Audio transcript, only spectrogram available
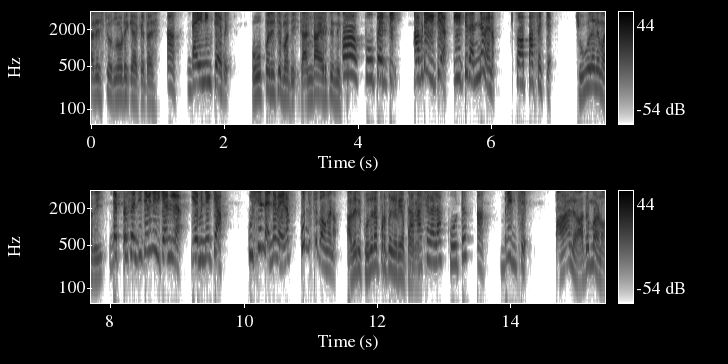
ലിസ്റ്റ് ഒന്നുകൂടി കേക്കട്ടെ? ആ ഡൈനിങ് ടേബിൾ പൂപ്പരുത്തി മതി രണ്ടായിരത്തി ഓ നിൽക്കും പൂപ്പരുത്തി. അവിടെ ഈട്ടിയാ ഈട്ടി തന്നെ വേണം. സോഫ സെറ്റ് ചൂരൽ മതി. റെപ്രസെന്റേറ്റീവിന് ഇരിക്കാനില്ല. യമുനയ്ക്ക കുഷ്യൻ തന്നെ വേണം. കുതിച്ചു പോകണം. അതിന് കുതിരപ്പുറത്ത് കയറിയാ പോലെ തമാശകള കൂട്ട്. ആ ബ്രിഡ്ജ് പാലോ അതും വേണോ?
